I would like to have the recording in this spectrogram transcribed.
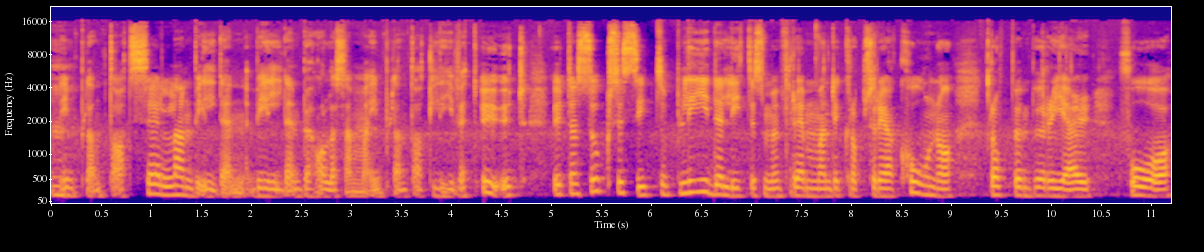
implantat. Sällan vill den, vill den behålla samma implantat livet ut. Utan successivt så blir det lite som en främmande kroppsreaktion och kroppen börjar få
